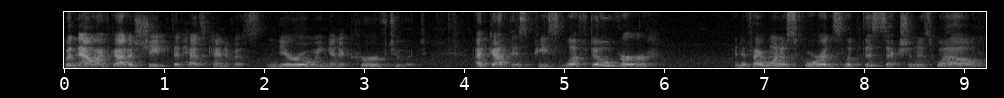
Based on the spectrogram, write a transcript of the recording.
But now I've got a shape that has kind of a narrowing and a curve to it. I've got this piece left over, and if I want to score and slip this section as well,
